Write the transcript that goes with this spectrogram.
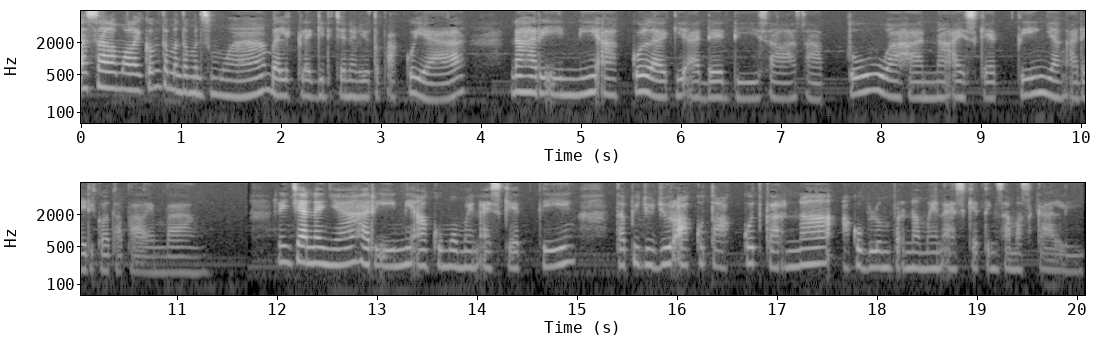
Assalamualaikum teman-teman semua, balik lagi di channel YouTube aku ya. Nah, hari ini aku lagi ada di salah satu wahana ice skating yang ada di Kota Palembang. Rencananya hari ini aku mau main ice skating, tapi jujur aku takut karena aku belum pernah main ice skating sama sekali.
